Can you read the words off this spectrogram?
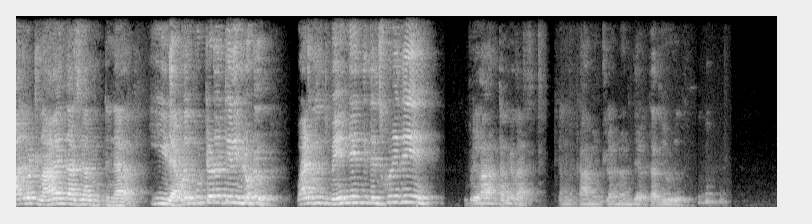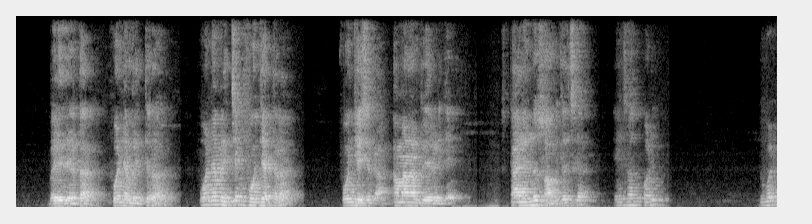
ఆదిపట్ల నారాయణ దాస్ గారు పుట్టిన నేల. ఈడెవడికి పుట్టాడో తెలియనోడు వాడి. గురించి మెయిన్ ఏంటి తెలుసుకునేది? ఇప్పుడు ఇలా అంటాం కదా కింద కామెంట్లో నన్ను తిడతారు చూడు. బయలు తిడతారు ఫోన్ నెంబర్ ఇస్తారు ఫోన్ నెంబర్ ఇచ్చాక ఫోన్ చేస్తారా? ఫోన్ చేశాక అమ్మ నాన్న పేరు అడిగితే స్టాలిన్లో స్వామి తెలుసుగా? ఏం సాంగ్ పాడు? నువ్వు పాడు.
